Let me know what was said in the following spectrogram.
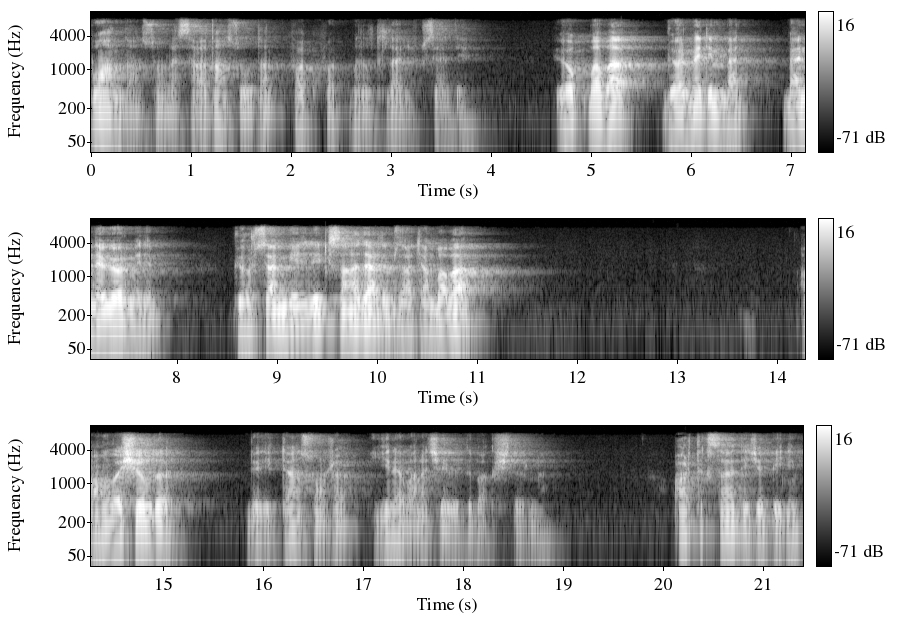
Bu andan sonra sağdan soldan ufak ufak mırıltılar yükseldi. Yok baba, görmedim ben. Ben de görmedim. Görsem gelirdik sana derdim zaten baba. Anlaşıldı dedikten sonra yine bana çevirdi bakışlarını. Artık sadece benim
